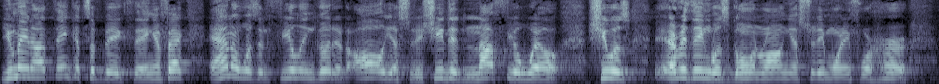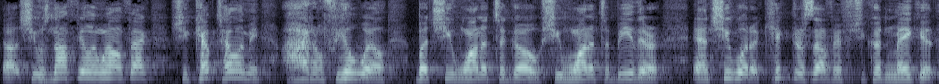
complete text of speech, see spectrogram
You may not think it's a big thing. In fact, Anna wasn't feeling good at all yesterday. She did not feel well. She was, everything was going wrong yesterday morning for her. Uh, she was not feeling well. In fact, she kept telling me, I don't feel well. But she wanted to go. She wanted to be there. And she would have kicked herself if she couldn't make it,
